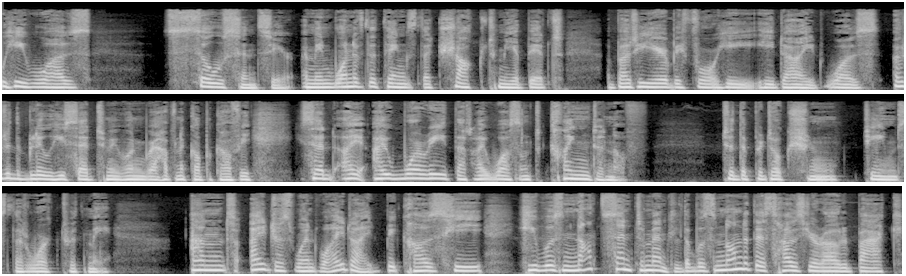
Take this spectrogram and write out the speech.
he was so sincere. I mean, one of the things that shocked me a bit about a year before he, he died was out of the blue, he said to me when we were having a cup of coffee, he said, I, I worried that I wasn't kind enough to the production teams that worked with me. And I just went wide eyed because he he was not sentimental. There was none of this how's your old back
